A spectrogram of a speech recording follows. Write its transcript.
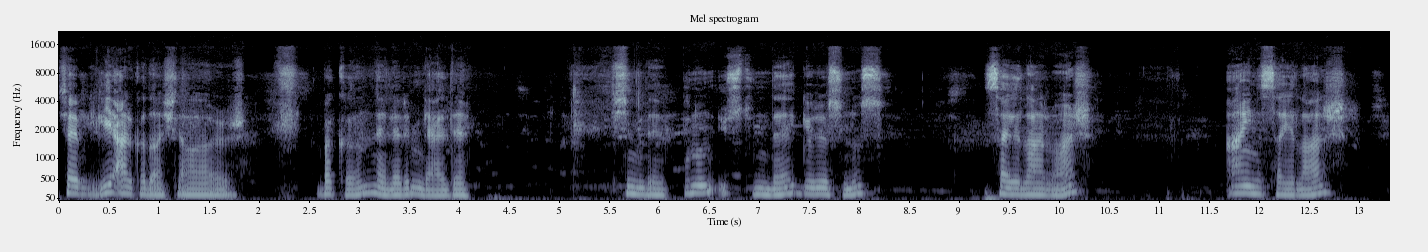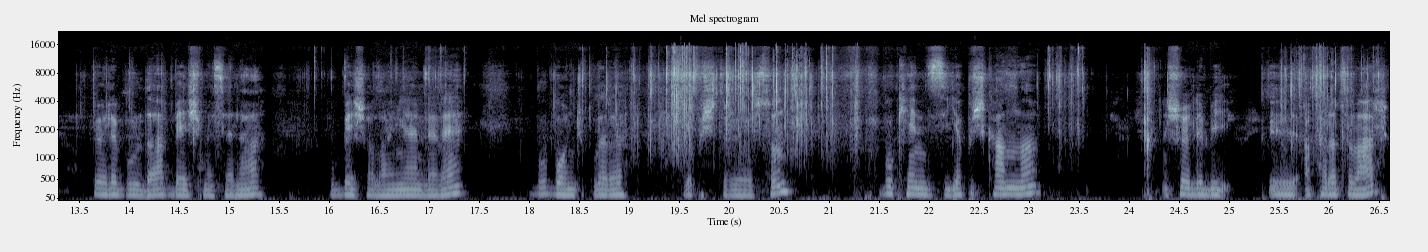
Sevgili arkadaşlar, bakın nelerim geldi. Şimdi bunun üstünde görüyorsunuz sayılar var. Aynı sayılar böyle burada 5 mesela bu 5 olan yerlere bu boncukları yapıştırıyorsun. Bu kendisi yapışkanlı. Şöyle bir e, aparatı var.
